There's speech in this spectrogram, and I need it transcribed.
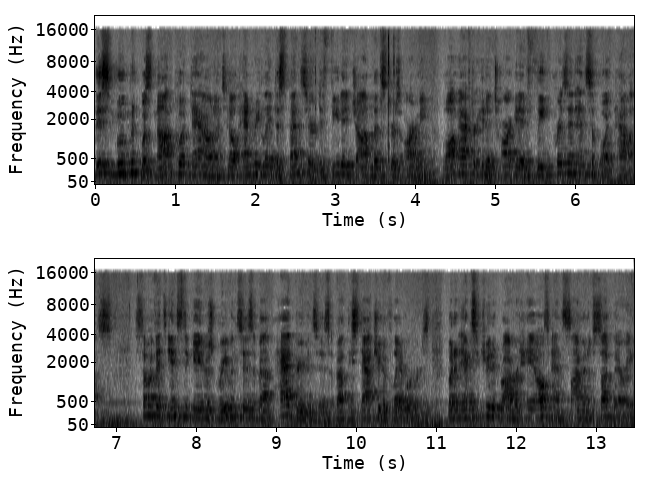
This movement was not put down until Henry Le Despencer defeated John Litster's army, long after it had targeted Fleet Prison and Savoy Palace. Some of its instigators grievances about, had grievances about the statute of laborers, but it executed Robert Hales and Simon of Sudbury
